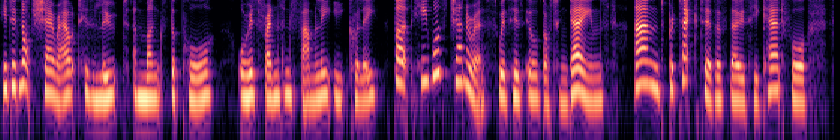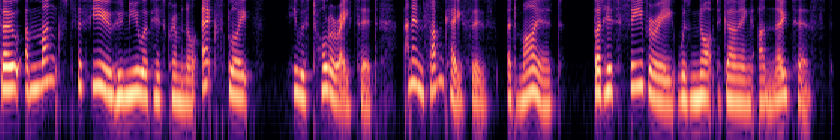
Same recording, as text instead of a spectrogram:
He did not share out his loot amongst the poor or his friends and family equally. But he was generous with his ill gotten gains and protective of those he cared for, so amongst the few who knew of his criminal exploits, he was tolerated and in some cases admired. But his thievery was not going unnoticed.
